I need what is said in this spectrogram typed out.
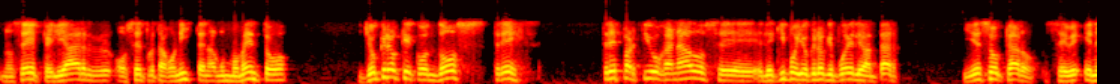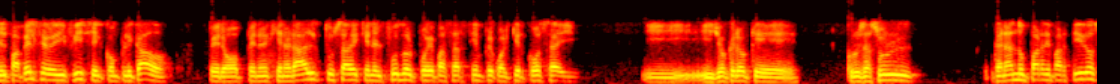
no sé pelear o ser protagonista en algún momento. Yo creo que con dos tres tres partidos ganados eh, el equipo yo creo que puede levantar. Y eso, claro, se ve, en el papel se ve difícil, complicado, pero, pero en general tú sabes que en el fútbol puede pasar siempre cualquier cosa y, y, yo creo que Cruz Azul ganando un par de partidos,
